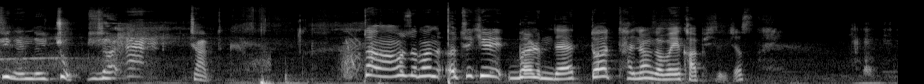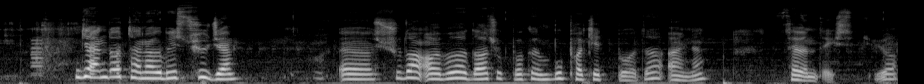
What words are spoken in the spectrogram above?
Fren de çok güzel. Çarptık. Tamam o zaman öteki bölümde dört tane arabaya kapışacağız. Yani dört tane arabayı süreceğim. Ee, şuradan arabada daha çok bakalım. Bu paket bu arada. Aynen. Seven Days diyor.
